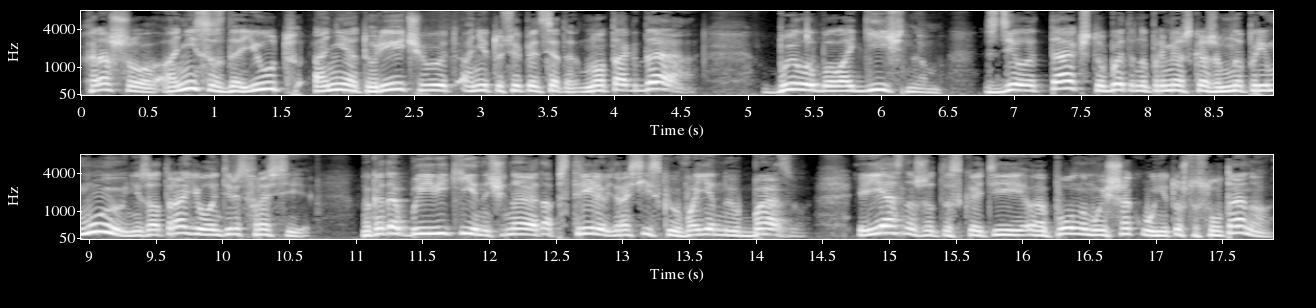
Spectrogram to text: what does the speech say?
Хорошо, они создают, они отуречивают, они то все 50 но тогда было бы логичным сделать так, чтобы это, например, скажем, напрямую не затрагивало интересов России. Но когда боевики начинают обстреливать российскую военную базу, и ясно же, так сказать, и э, полному Ишаку, не то что султану,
